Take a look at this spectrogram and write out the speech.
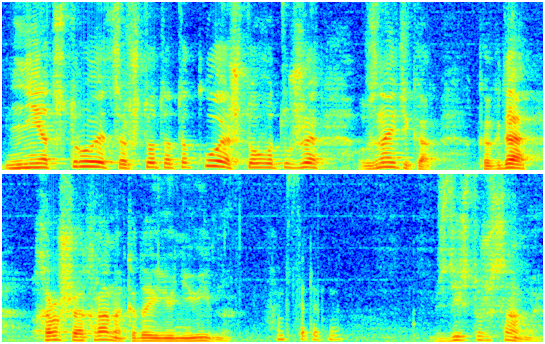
не отстроится в что-то такое, что вот уже, знаете как, когда хорошая охрана, когда ее не видно. Абсолютно. Здесь то же самое.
